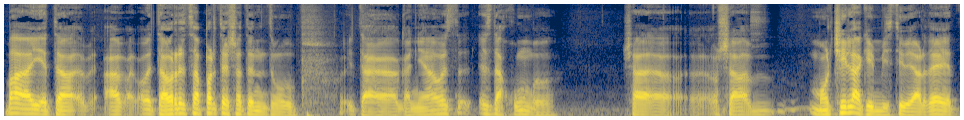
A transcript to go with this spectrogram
bai, eta, a- eta horretz aparte esaten pff, eta gaina ez, ez da jungo. Osa, osa, motxilakin bizi behar dut,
